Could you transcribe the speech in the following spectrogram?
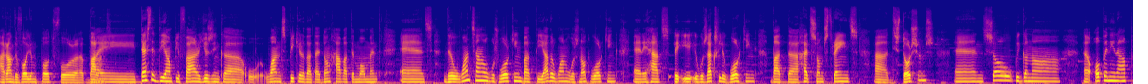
around the volume pot for uh, balance. I tested the amplifier using uh, one speaker that I don't have at the moment and the one channel was working but the other one was not working and it had it, it was actually working but uh, had some strange uh, distortions and so we're gonna uh, open it up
